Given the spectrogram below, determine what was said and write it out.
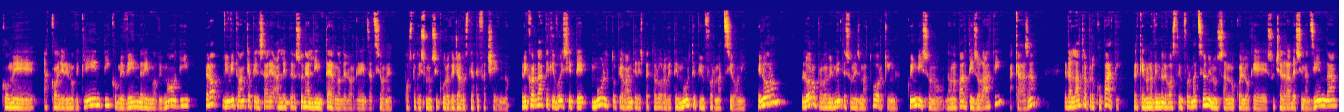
come accogliere nuovi clienti, come vendere in nuovi modi. Però vi invito anche a pensare alle persone all'interno dell'organizzazione, posto che sono sicuro che già lo stiate facendo. Ricordate che voi siete molto più avanti rispetto a loro, avete molte più informazioni e loro? Loro probabilmente sono in smart working, quindi sono da una parte isolati a casa e dall'altra preoccupati perché non avendo le vostre informazioni non sanno quello che succederà adesso in azienda,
